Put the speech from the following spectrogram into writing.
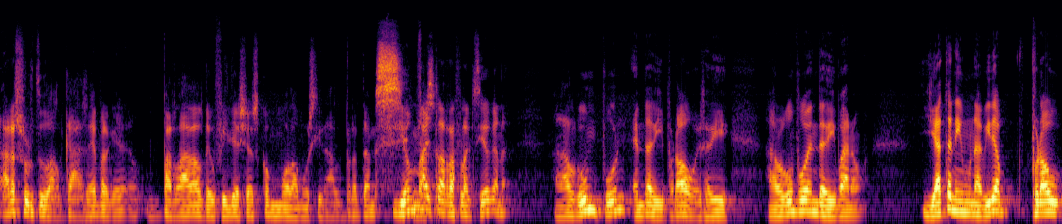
ara surto del cas, eh, perquè parlar del teu fill això és com molt emocional, però també Sí, jo em faig massa. la reflexió que en, en algun punt hem de dir prou, és a dir, en algun punt hem de dir, bueno, ja tenim una vida prou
